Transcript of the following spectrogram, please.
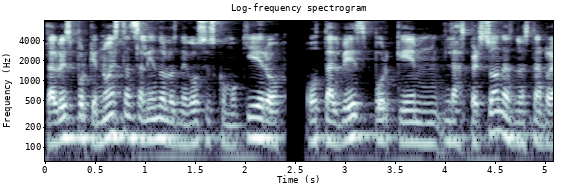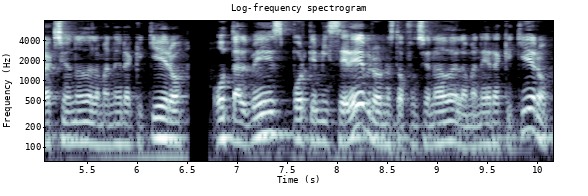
Tal vez porque no están saliendo los negocios como quiero, o tal vez porque mm, las personas no están reaccionando de la manera que quiero, o tal vez porque mi cerebro no está funcionando de la manera que quiero.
